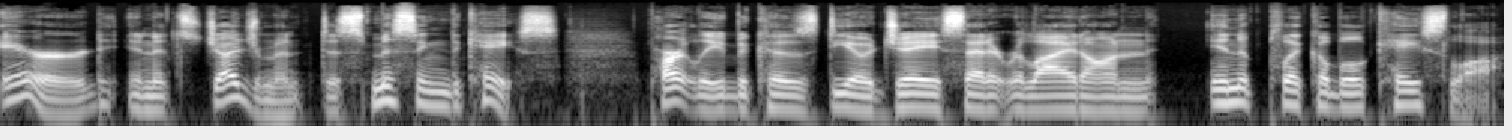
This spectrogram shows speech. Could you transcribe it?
erred in its judgment dismissing the case, partly because DOJ said it relied on inapplicable case law.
